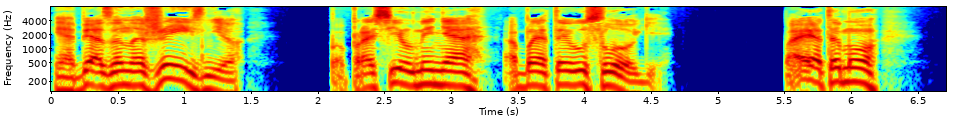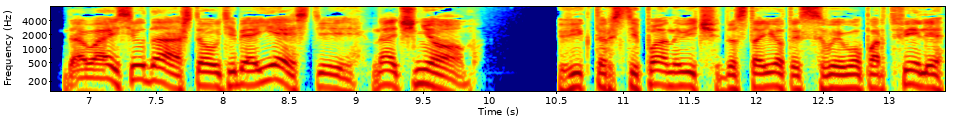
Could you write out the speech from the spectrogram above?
и обязана жизнью, попросил меня об этой услуге. Поэтому давай сюда, что у тебя есть, и начнем». Виктор Степанович достает из своего портфеля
